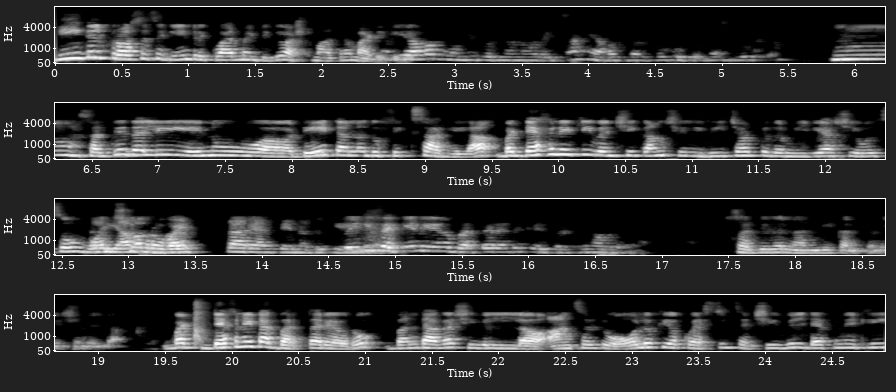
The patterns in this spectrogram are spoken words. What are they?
ಲೀಗಲ್ ಪ್ರಾಸೆಸ್ ಏನ್ ರಿಕ್ವೈರ್ಮೆಂಟ್ ಇದೆಯೋ ಅಷ್ಟು ಮಾತ್ರ ಮಾಡಿದ್ವಿ ಹ್ಮ್ ಸದ್ಯದಲ್ಲಿ ಏನು ಡೇಟ್ ಅನ್ನೋದು ಫಿಕ್ಸ್ ಆಗಿಲ್ಲ. But definitely when she come she reach out to the media she also provide ಬರ್ತಾರೆ ಅಂತ ಏನಾದ್ರು ಟ್ವೆಂಟಿ ಸೆಕೆಂಡ್ ಏನೋ ಬರ್ತಾರೆ ಅಂತ ಕೇಳ್ಪಟ್ರಿ ಹೌದು? ಸದ್ಯದಲ್ಲಿ ನನಗೆ ಕನ್ಫರ್ಮೇಶನ್ ಇಲ್ಲ. ಬಟ್ ಡೆಫಿನೆಟ್ ಆಗಿ ಬರ್ತಾರೆ ಅವರು. ಬಂದಾಗ she will answer to all of your questions and she will definitely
